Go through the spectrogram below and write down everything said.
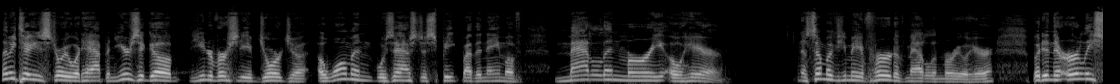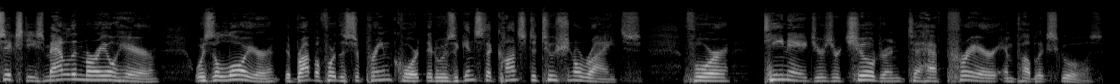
Let me tell you a story what happened. Years ago, the University of Georgia, a woman was asked to speak by the name of Madalyn Murray O'Hair. Now, some of you may have heard of Madalyn Murray O'Hair, but in the early 60s, Madalyn Murray O'Hair was a lawyer that brought before the Supreme Court that it was against the constitutional rights for teenagers or children to have prayer in public schools.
